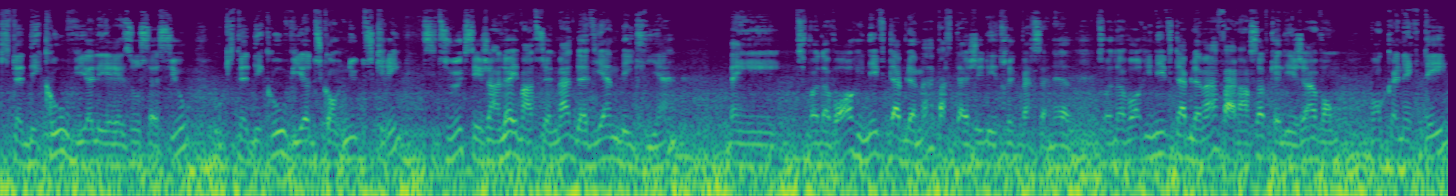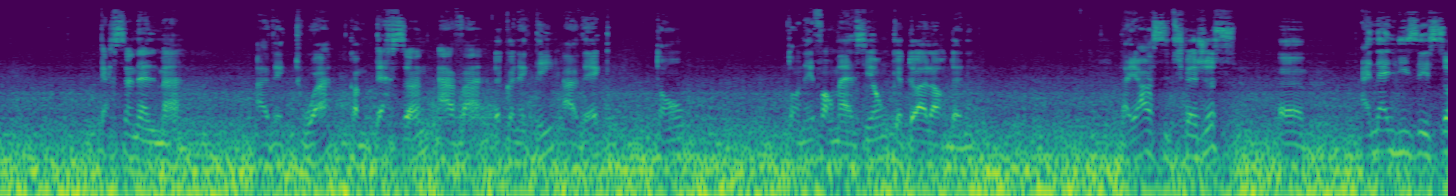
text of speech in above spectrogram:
qui te découvrent via les réseaux sociaux ou qui te découvrent via du contenu que tu crées, si tu veux que ces gens-là éventuellement deviennent des clients, ben tu vas devoir inévitablement partager des trucs personnels. Tu vas devoir inévitablement faire en sorte que les gens vont, vont connecter personnellement avec toi comme personne avant de connecter avec ton, ton information que tu as à leur donner. D'ailleurs, si tu fais juste euh, analyser ça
